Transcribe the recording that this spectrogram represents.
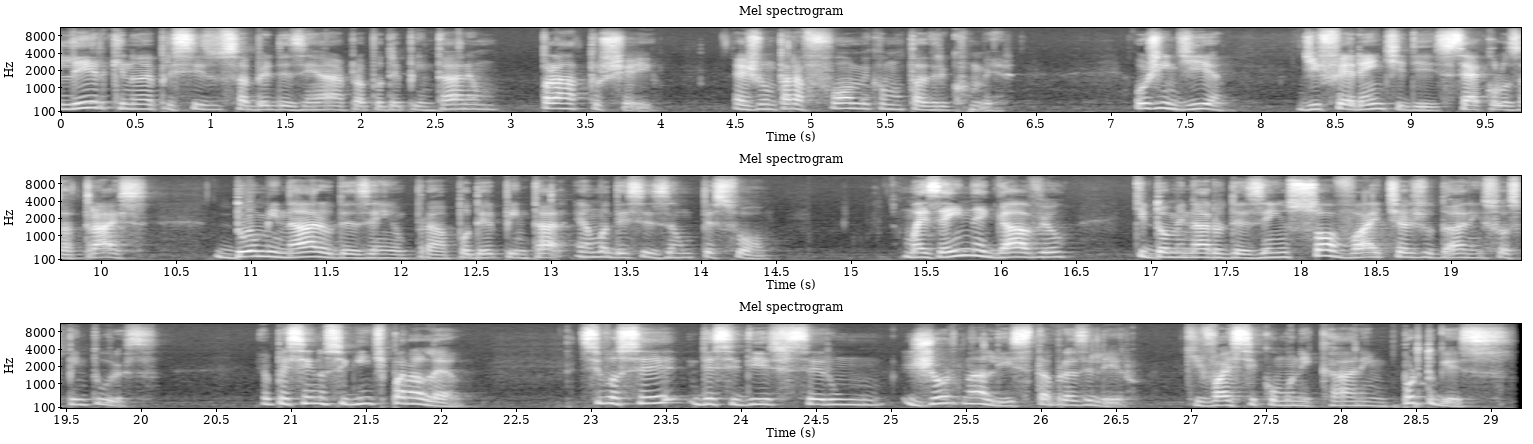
ler que não é preciso saber desenhar para poder pintar é um prato cheio. É juntar a fome com vontade de comer. Hoje em dia, diferente de séculos atrás, dominar o desenho para poder pintar é uma decisão pessoal. Mas é inegável que dominar o desenho só vai te ajudar em suas pinturas. Eu pensei no seguinte paralelo: se você decidir ser um jornalista brasileiro que vai se comunicar em português,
